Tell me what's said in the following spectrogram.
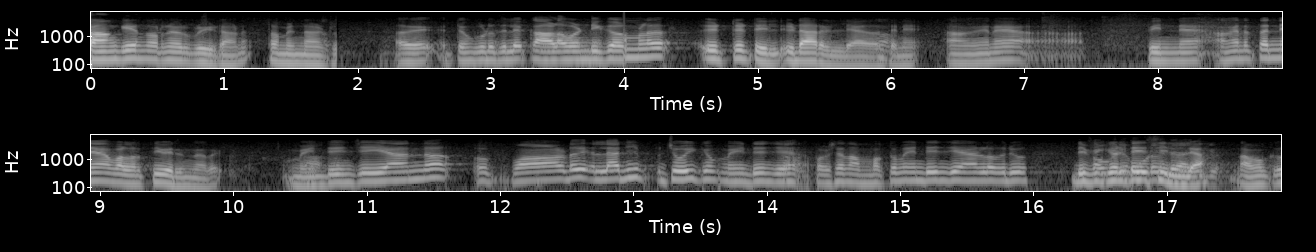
കാങ്കേ എന്ന് പറഞ്ഞ ഒരു ബ്രീഡാണ് തമിഴ്നാട്ടിൽ. അത് ഏറ്റവും കൂടുതൽ കാളവണ്ടികൾ നമ്മൾ ഇട്ടിട്ടില്ല ഇടാറില്ല അതിന്. അങ്ങനെ പിന്നെ അങ്ങനെ തന്നെയാണ് വളർത്തി വരുന്നത്. മെയിന്റെയിൻ ചെയ്യാൻ പാട് എല്ലാവരും ചോദിക്കും മെയിന്റെയിൻ ചെയ്യാൻ. പക്ഷെ നമുക്ക് മെയിന്റെയിൻ ചെയ്യാനുള്ള ഒരു ഡിഫിക്കൽട്ടീസ് ഇല്ല. നമുക്ക്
